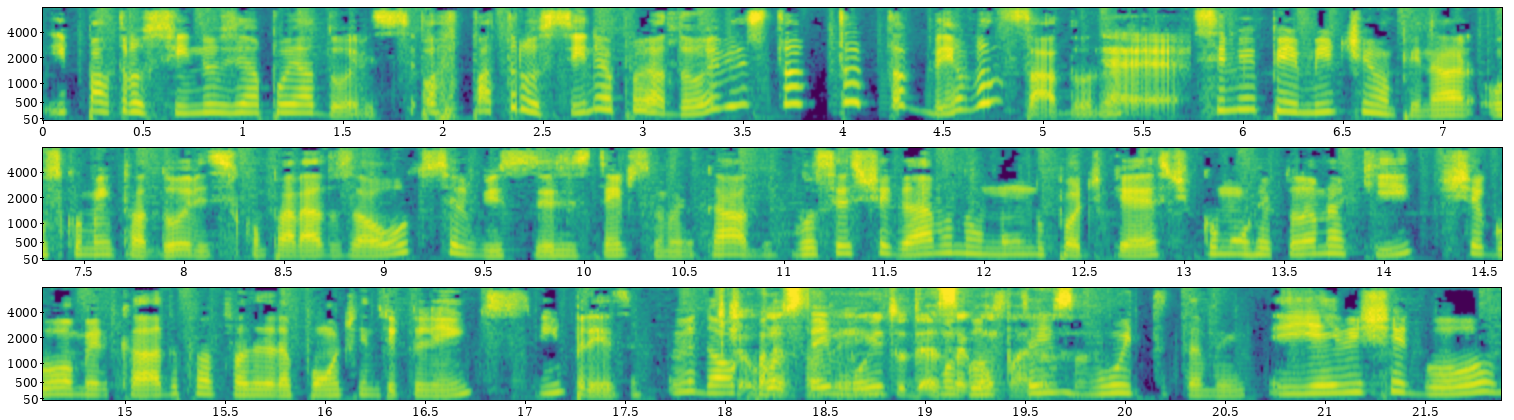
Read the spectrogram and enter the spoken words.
E patrocínios e apoiadores. Patrocínio e apoiadores tá, tá, tá bem avançado, né? É. Se me permitem opinar, os comentadores, comparados a outros serviços existentes no mercado, vocês chegaram no mundo podcast como um reclame aqui chegou ao mercado para fazer a ponte entre clientes e empresa. Legal, Eu gostei muito dessa Eu gostei comparação. muito também. E ele chegou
